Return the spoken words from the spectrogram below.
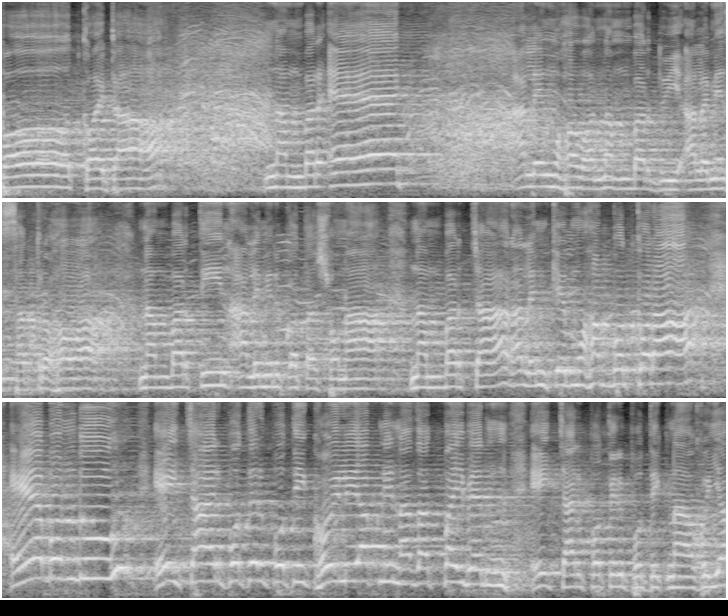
পথ কয়টা? নাম্বার এক আলেম হওয়া, নাম্বার দুই আলেমের ছাত্র হওয়া, নাম্বার তিন আলেমের কথা শোনা, নাম্বার চার আলেমকে মোহাব্বত করা। এ বন্ধু, এই চার পথের প্রতীক হইলে আপনি নাজাদ পাইবেন। এই চার পথের প্রতীক না হইয়া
